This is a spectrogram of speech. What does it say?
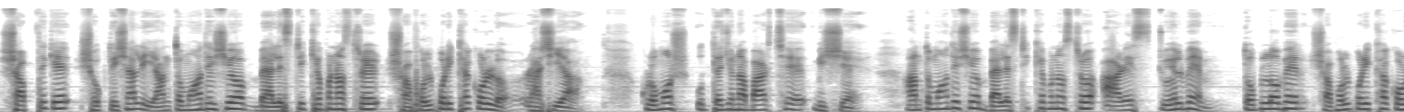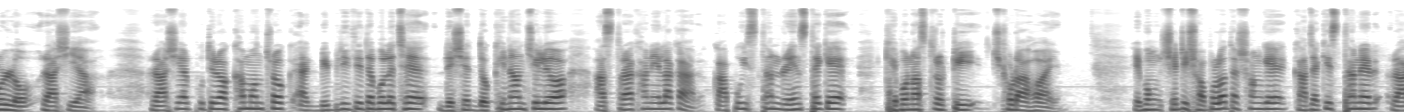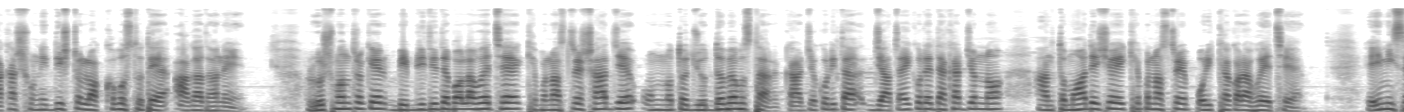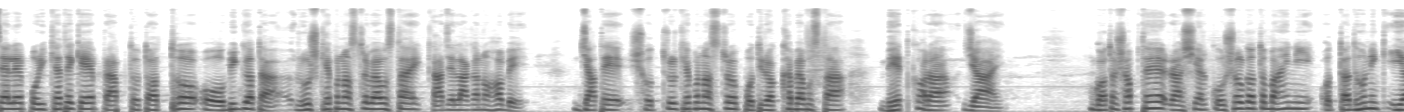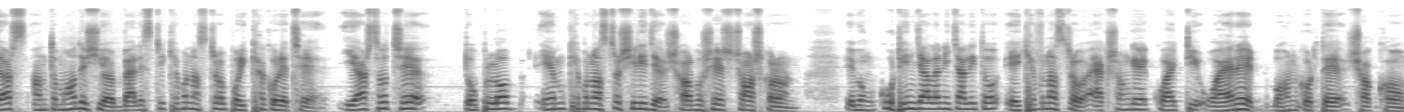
সবথেকে শক্তিশালী আন্তঃমহাদেশীয় ব্যালিস্টিক ক্ষেপণাস্ত্রের সফল পরীক্ষা করল রাশিয়া। ক্রমশ উত্তেজনা বাড়ছে বিশ্বে। আন্তঃমহাদেশীয় ব্যালিস্টিক ক্ষেপণাস্ত্র আর এস টুয়েলভ এম তোপলভের সফল পরীক্ষা করল রাশিয়া। রাশিয়ার প্রতিরক্ষা মন্ত্রক এক বিবৃতিতে বলেছে, দেশের দক্ষিণাঞ্চলীয় আস্ত্রাখান এলাকার কাপুস্তান রেঞ্জ থেকে ক্ষেপণাস্ত্রটি ছোড়া হয় এবং সেটি সফলতার সঙ্গে কাজাকিস্তানের রাখা সুনির্দিষ্ট লক্ষ্যবস্তুতে আঘাত হানে। রুশ মন্ত্রকের বিবৃতিতে বলা হয়েছে, ক্ষেপণাস্ত্রের সাহায্যে উন্নত যুদ্ধ ব্যবস্থার কার্যকরিতা যাচাই করে দেখার জন্য আন্তঃমহাদেশীয় এই ক্ষেপণাস্ত্রের পরীক্ষা করা হয়েছে। এই মিসাইলের পরীক্ষা থেকে প্রাপ্ত তথ্য ও অভিজ্ঞতা রুশ ক্ষেপণাস্ত্র ব্যবস্থায় কাজে লাগানো হবে, যাতে শত্রুর ক্ষেপণাস্ত্র প্রতিরক্ষা ব্যবস্থা ভেদ করা যায়। গত সপ্তাহে রাশিয়ার কৌশলগত বাহিনী অত্যাধুনিক ইয়ার্স আন্তঃমহাদেশীয় ব্যালিস্টিক ক্ষেপণাস্ত্র পরীক্ষা করেছে। ইয়ার্স হচ্ছে তোপলব এম ক্ষেপণাস্ত্র সিরিজের সর্বশেষ সংস্করণ এবং কঠিন জ্বালানি চালিত এই ক্ষেপণাস্ত্র একসঙ্গে কয়েকটি ওয়ারহেড বহন করতে সক্ষম।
